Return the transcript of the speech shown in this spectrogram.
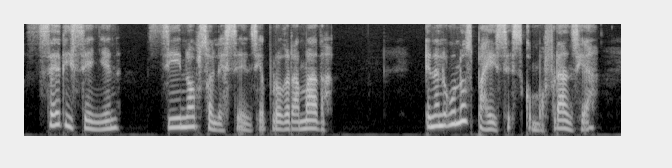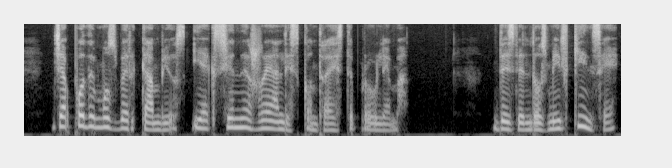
se diseñen sin obsolescencia programada. En algunos países como Francia, ya podemos ver cambios y acciones reales contra este problema. Desde el 2015,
